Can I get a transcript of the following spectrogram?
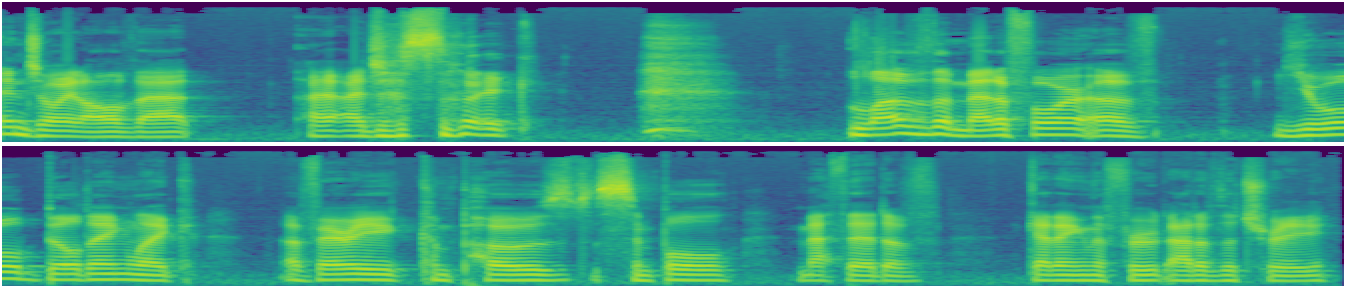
enjoyed all of that. I, I just like love the metaphor of Yul building like a very composed, simple method of getting the fruit out of the tree,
